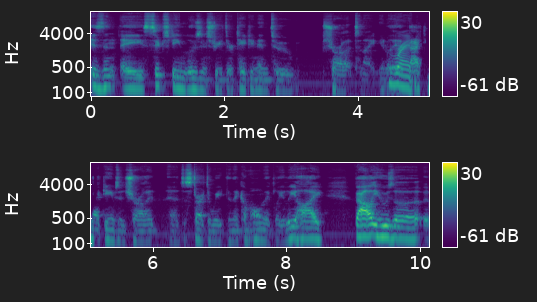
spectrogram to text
isn't a six-game losing streak they're taking into Charlotte tonight. You know, they right. have back-to-back games in Charlotte uh, to start the week. Then they come home, they play Lehigh Valley, who's a, uh,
